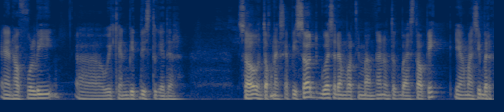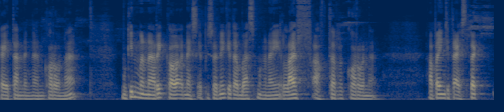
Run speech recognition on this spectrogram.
and hopefully uh, we can beat this together. So untuk next episode gue sedang mempertimbangkan untuk bahas topik yang masih berkaitan dengan corona. Mungkin menarik kalau next episode-nya kita bahas mengenai life after corona. Apa yang kita expect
